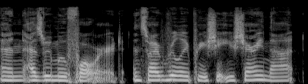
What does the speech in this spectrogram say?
and as we move forward. And so I really appreciate you sharing that.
